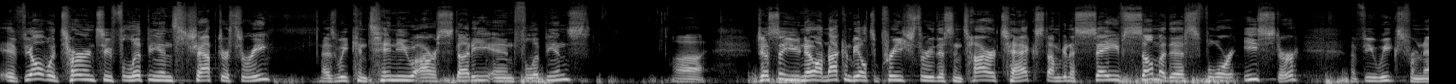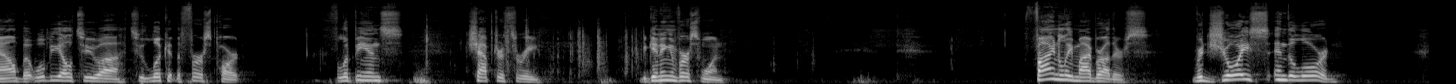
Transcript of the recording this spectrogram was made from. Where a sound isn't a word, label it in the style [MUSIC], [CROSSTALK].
If y'all would turn to Philippians chapter 3 as we continue our study in Philippians. Uh, just so you know, I'm not going to be able to preach through this entire text. I'm going to save some of this for Easter a few weeks from now, but we'll be able to, uh, to look at the first part. Philippians chapter 3, beginning in verse 1. Finally, my brothers, rejoice in the Lord.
